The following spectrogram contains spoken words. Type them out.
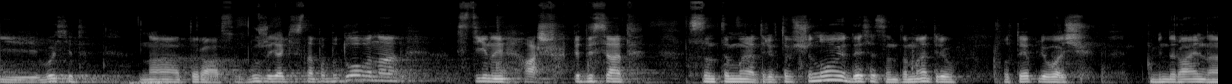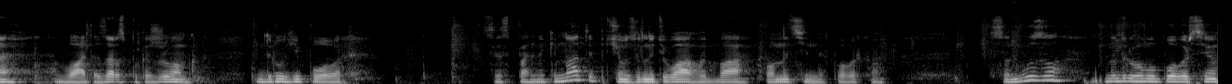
і вихід на терасу. Дуже якісно побудована. Стіни аж 50 см товщиною, 10 см утеплювач мінеральна вата. Зараз покажу вам другий поверх. Це спальні кімнати, причому зверніть увагу два повноцінних поверха. Санвузол на другому поверсі.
